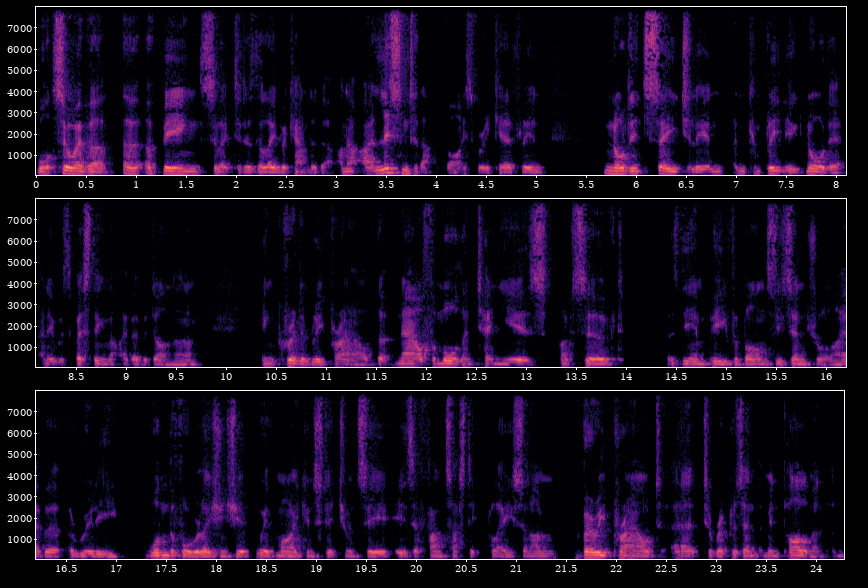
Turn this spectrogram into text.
whatsoever uh, of being selected as the Labour candidate. And I, I, listened to that advice very carefully and nodded sagely and, and, completely ignored it. And it was the best thing that I've ever done. And I'm incredibly proud that now, for more than 10 years, I've served as the MP for Barnsley Central. I have a, a really wonderful relationship with my constituency. It's a fantastic place. And I'm very proud uh, to represent them in Parliament. And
